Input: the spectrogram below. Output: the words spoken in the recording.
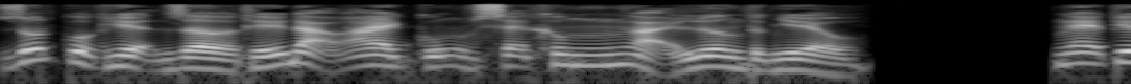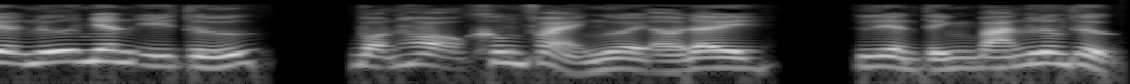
rốt cuộc hiện giờ thế đạo ai cũng sẽ không ngại lương thực nhiều. Nghe kia nữ nhân ý tứ, bọn họ không phải người ở đây, liền tính bán lương thực,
